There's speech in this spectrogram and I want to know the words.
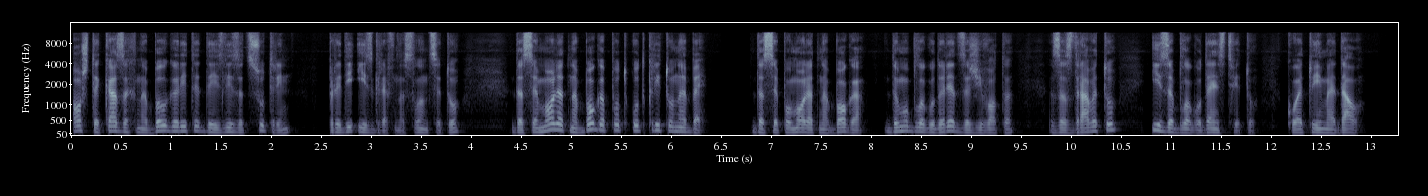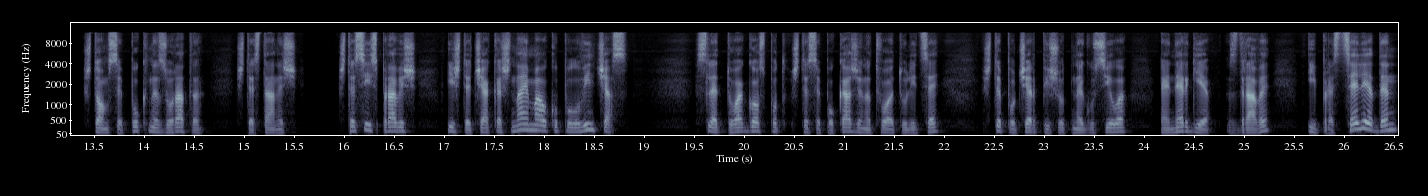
още казах на българите да излизат сутрин, преди изгрев на слънцето, да се молят на Бога под открито небе, да се помолят на Бога, да му благодарят за живота, за здравето и за благоденствието, което им е дал. Щом се пукне зората, ще станеш, ще се изправиш и ще чакаш най-малко половин час. След това Господ ще се покаже на твоето лице, ще почерпиш от Него сила, енергия, здраве и през целия ден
